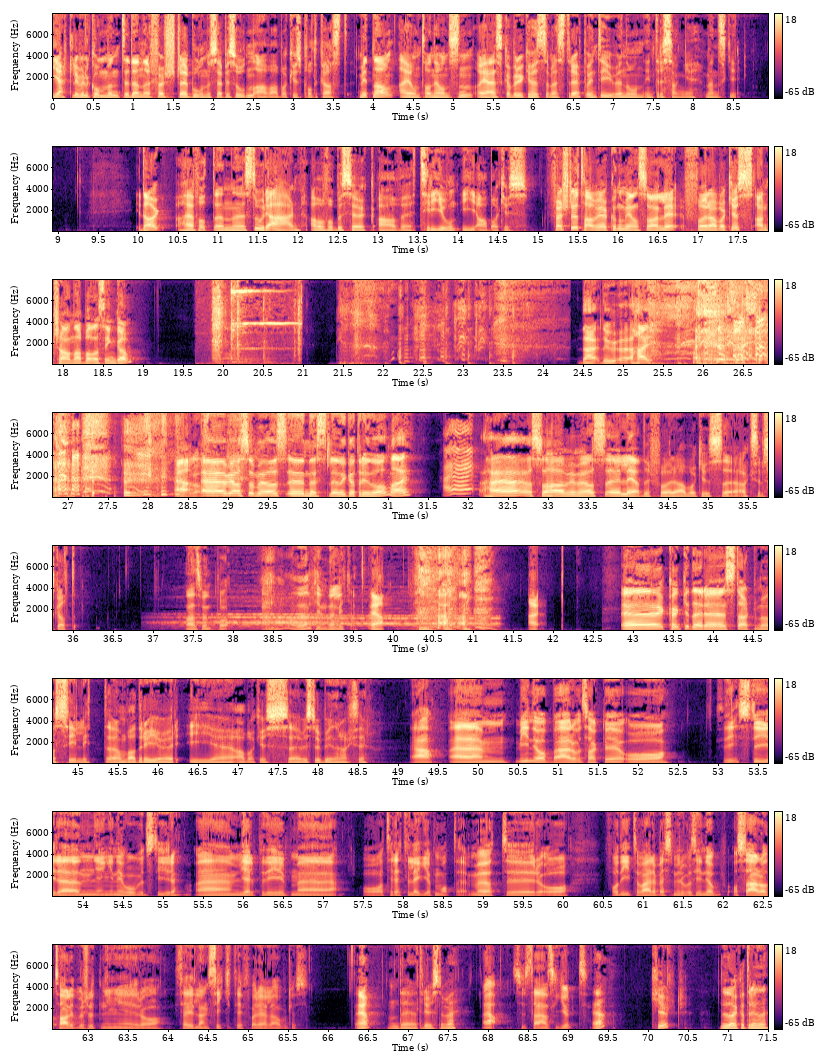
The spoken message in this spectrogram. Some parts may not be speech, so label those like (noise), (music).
Hjertelig velkommen til denne første bonusepisoden av Abakus podkast. Mitt navn er Jon Tanje Hansen, og jeg skal bruke høstsemesteret på å intervjue noen interessante mennesker. I dag har jeg fått den store æren av å få besøk av trioen i Abakus. Først ut har vi økonomiansvarlig for Abakus, Anchana Balasingam. Nei, du Hei. (laughs) ja, eh, vi har også med oss eh, nestleder Katrine Holm. Hei. Hei, hei. Hei, hei. Og så har vi med oss eh, leder for Abakus, Aksel Skatte. Nå er jeg spent på Ja, den er fin. Den liker jeg. Ja. (laughs) Nei. Eh, kan ikke dere starte med å si litt om hva dere gjør i Abakus, hvis du begynner, Aksel? Ja, Um, min jobb er hovedsakelig å si, styre den gjengen i hovedstyret. Um, hjelpe de med å tilrettelegge på en måte møter og få de til å være best mulig på sin jobb. Og så er det å ta litt beslutninger og se litt langsiktig for hele Abokus. Ja, det trives du med? Ja, syns det er ganske kult. Ja, kult. Du da, Katrine?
